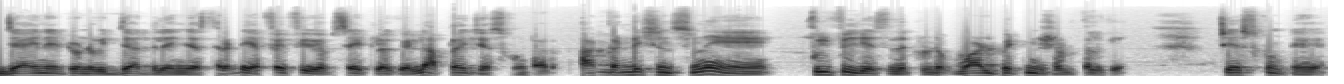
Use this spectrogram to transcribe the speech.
జాయిన్ అయినటువంటి విద్యార్థులు ఏం చేస్తారంటే ఎఫ్ఎఫ్ఈ వెబ్సైట్లోకి వెళ్ళి అప్లై చేసుకుంటారు. ఆ కండిషన్స్ని ఫుల్ఫిల్ చేసేటటువంటి వాళ్ళు పెట్టిన షరతులకి చేసుకుంటే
